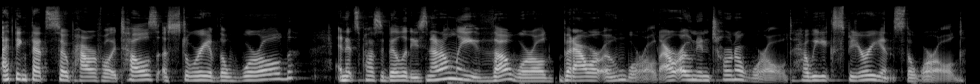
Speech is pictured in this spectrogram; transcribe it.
I think that's so powerful. It tells a story of the world and its possibilities, not only the world, but our own world, our own internal world, how we experience the world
